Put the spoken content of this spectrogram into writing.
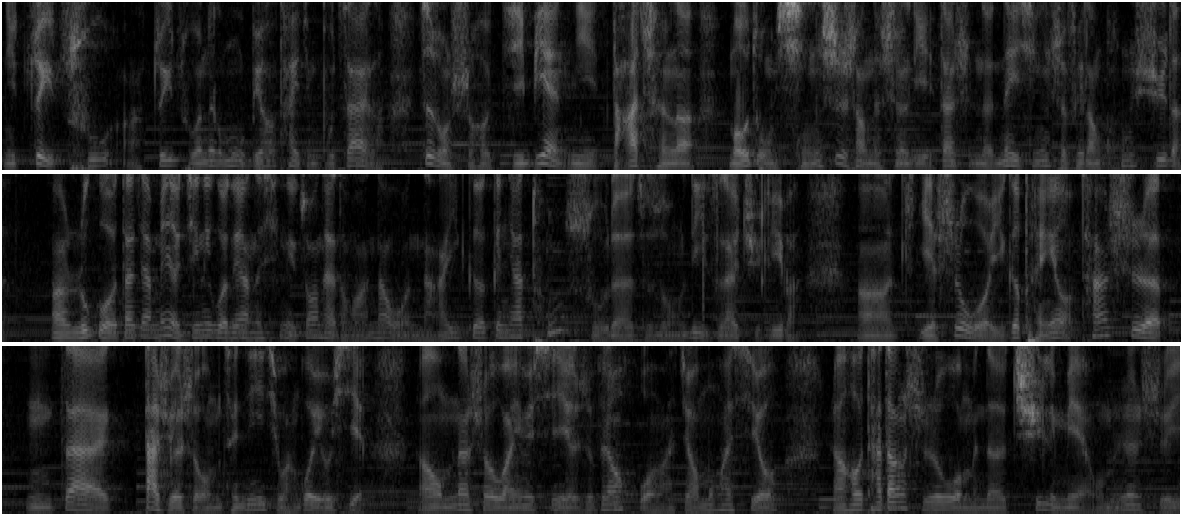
你最初啊追逐的那个目标，他已经不在了。这种时候，即便你达成了某种形式上的胜利，但是你的内心是非常空虚的啊。如果大家没有经历过这样的心理状态的话，那我拿一个更加通俗的这种例子来举例吧。啊，也是我一个朋友，他是。嗯，在大学的时候，我们曾经一起玩过游戏，然后我们那时候玩游戏也是非常火嘛，叫《梦幻西游》。然后他当时我们的区里面，我们认识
